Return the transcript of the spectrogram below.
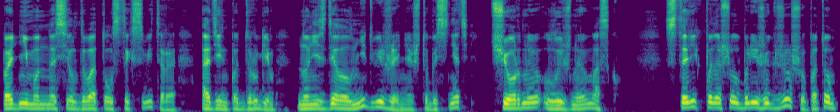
Под ним он носил два толстых свитера, один под другим, но не сделал ни движения, чтобы снять черную лыжную маску. Старик подошел ближе к Джошу, потом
